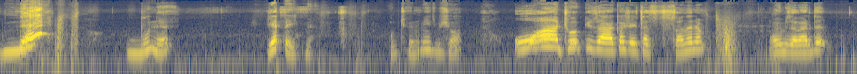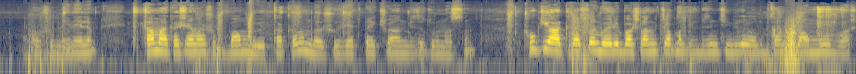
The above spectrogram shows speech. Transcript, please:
Ne? Bu ne? Jetpack mi? Uçuyorum hiçbir şey olmadı. Oha çok güzel arkadaşlar. Sanırım oyun verdi. Şuradan inelim. Tamam arkadaşlar hemen şu bambuyu takalım da şu jetpack şu an bize durmasın. Çok iyi arkadaşlar böyle bir başlangıç yapmak bizim için güzel oldu. Bir tane bambumuz var.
